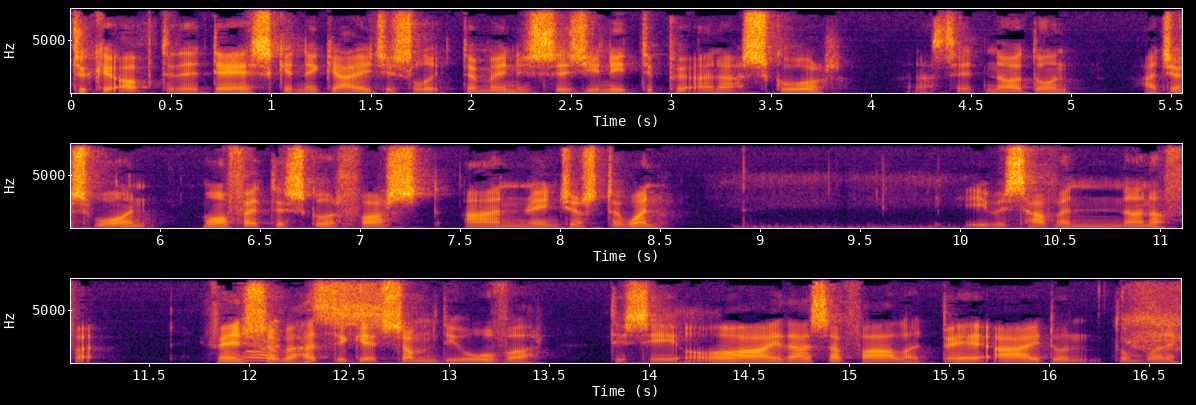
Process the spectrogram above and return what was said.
Took it up to the desk, and the guy just looked at me and he says, "You need to put in a score." And I said, No, I don't. I just want Moffat to score first and Rangers to win. He was having none of it. Eventually, we had to get somebody over to say, "Oh, aye, that's a valid bet. Aye, don't don't worry."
